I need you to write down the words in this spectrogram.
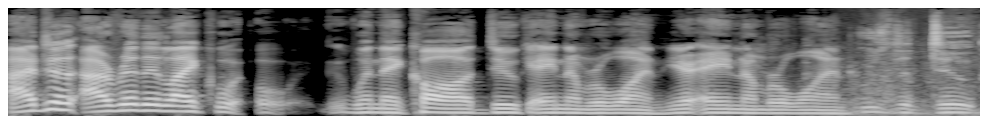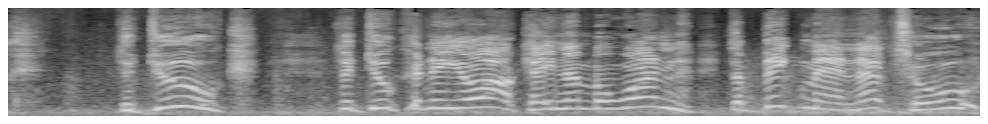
I just I really like w- w- when they call Duke a number one. You're a number one. Who's the Duke? The Duke! The Duke of New York, eh, number one? The big man, that's who.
